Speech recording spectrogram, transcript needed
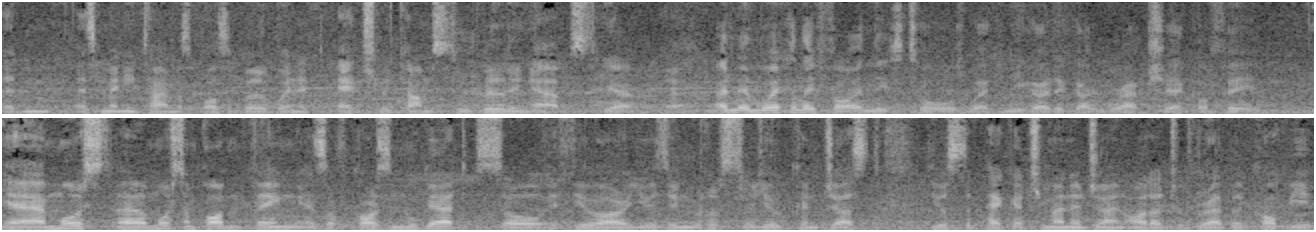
that as many time as possible when it actually comes to building apps. Yeah. Yeah. And then where can they find these tools? Where can you go to go and grab Share Coffee? Yeah, most uh, most important thing is of course NuGet. So if you are using Visual Studio, you can just use the package manager in order to grab a copy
